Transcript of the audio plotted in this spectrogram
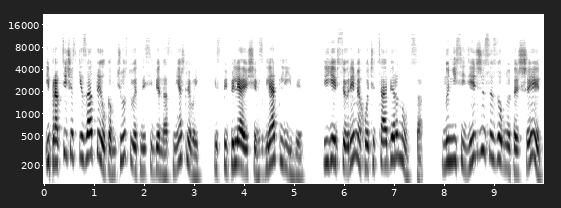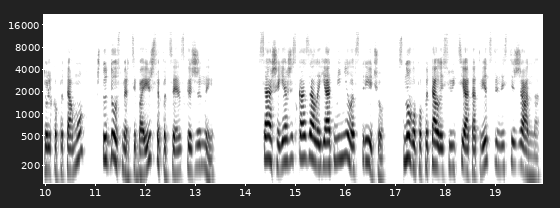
и практически затылком чувствует на себе насмешливый, испепеляющий взгляд Лиды, и ей все время хочется обернуться. Но не сидеть же с изогнутой шеей только потому, что до смерти боишься пациентской жены. «Саша, я же сказала, я отменила встречу», снова попыталась уйти от ответственности Жанна.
